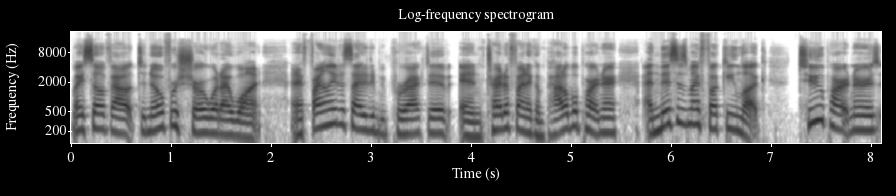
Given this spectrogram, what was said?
myself out to know for sure what I want. And I finally decided to be proactive and try to find a compatible partner. And this is my fucking luck. Two partners,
